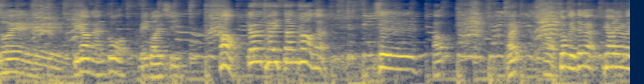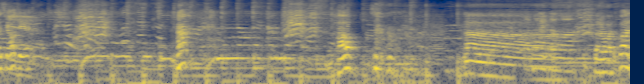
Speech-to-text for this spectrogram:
对，不要难过，没关系。好，刚刚猜三号的是好，来，好，送给这个漂亮的小姐。啊，好，那再换换，换。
